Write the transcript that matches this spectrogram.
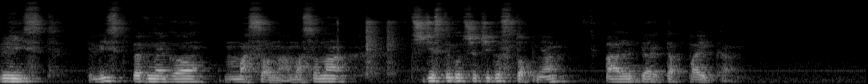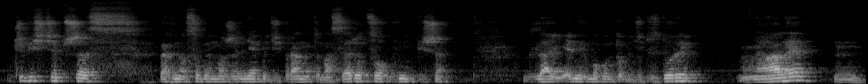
list. List pewnego masona. Masona 33 stopnia Alberta Pajka. Oczywiście przez pewne osoby może nie być brane to na serio, co w nim pisze. Dla jednych mogą to być bzdury, no ale mm,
